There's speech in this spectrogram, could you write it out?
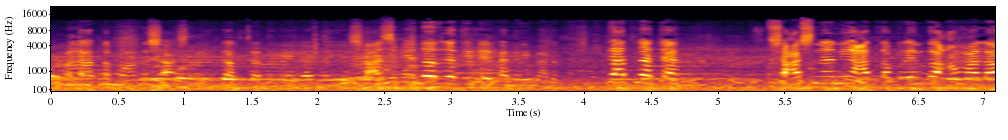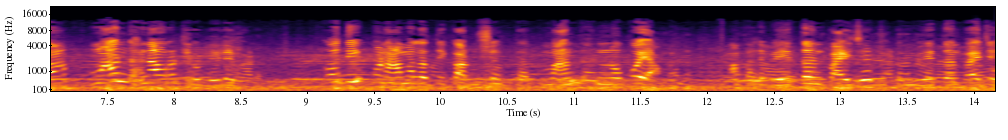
मला आतापर्यंत शासकीय दर्जा दिलेला नाही शासकीय दर्जा दिलेला नाही मॅडम. त्यातल्या त्यात शासनाने आतापर्यंत आम्हाला मानधनावर ठेवलेले मॅडम. कधी पण आम्हाला ते काढू शकतात. मानधन नकोय आम्हाला. आम्हाला वेतन पाहिजे वेतन पाहिजे.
